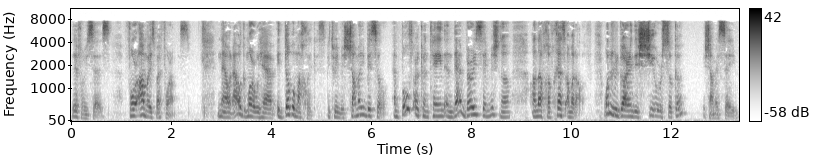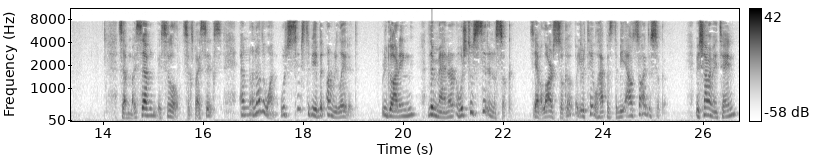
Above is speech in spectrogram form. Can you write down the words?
Therefore he says, four amas by four amas. Now in our Gemara we have a double machlekes between Beis Shammai and Bisil, and both are contained in that very same Mishnah on Avchavches Amar Aleph. One is regarding the Shiur Sukkah, Beis Shammai say 7 by 7, Basil 6 by 6, and another one, which seems to be a bit unrelated, regarding the manner in which to sit in a sukkah. So you have a large sukkah, but your table happens to be outside the sukkah. Beis Shammai maintain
